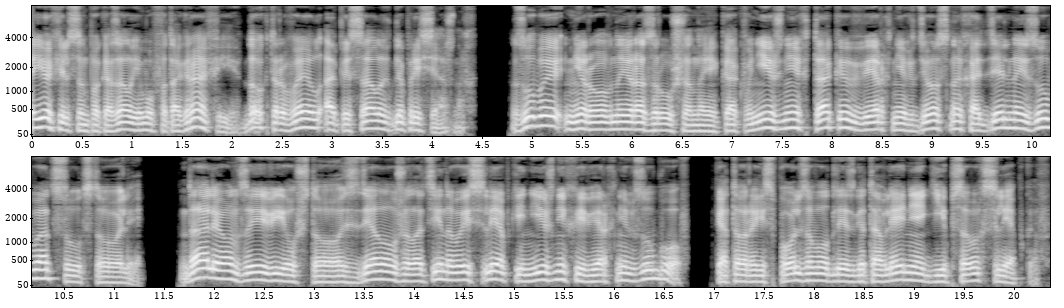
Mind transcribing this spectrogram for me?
Йохельсон показал ему фотографии, доктор Вейл описал их для присяжных. Зубы неровные и разрушенные, как в нижних, так и в верхних деснах отдельные зубы отсутствовали. Далее он заявил, что сделал желатиновые слепки нижних и верхних зубов, которые использовал для изготовления гипсовых слепков.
